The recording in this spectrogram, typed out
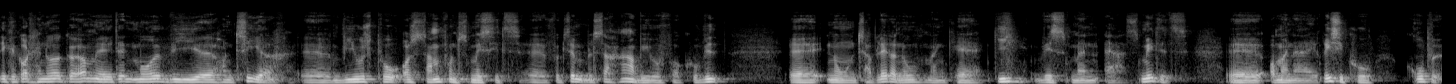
det kan godt have noget at gøre med den måde, vi øh, håndterer øh, virus på, også samfundsmæssigt. Øh, for eksempel så har vi jo for covid øh, nogle tabletter nu, man kan give, hvis man er smittet, øh, og man er i risikogruppe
